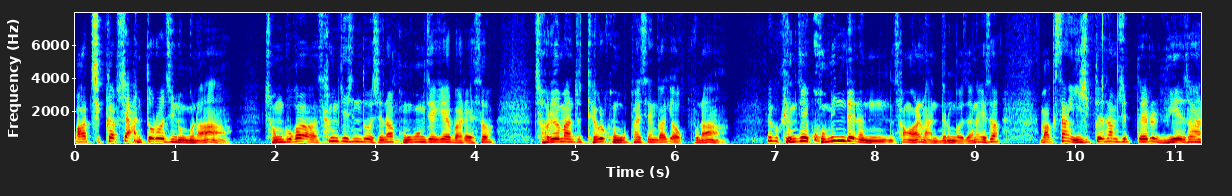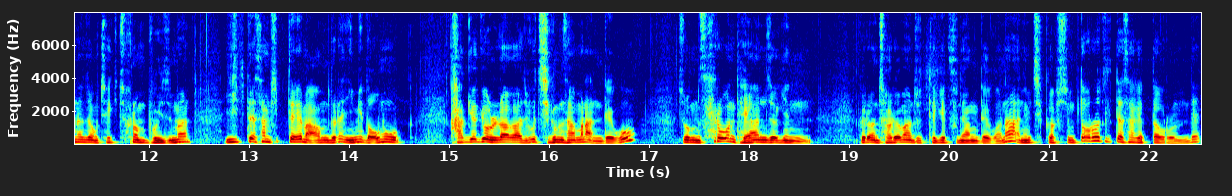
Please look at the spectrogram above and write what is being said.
아, 집값이 안 떨어지는구나. 정부가 삼기 신도시나 공공재 개발에서 저렴한 주택을 공급할 생각이 없구나. 그러니까 굉장히 고민되는 상황을 만드는 거잖아요. 그래서 막상 20대, 30대를 위해서 하는 정책처럼 보이지만 20대, 30대의 마음들은 이미 너무 가격이 올라가지고 지금 사면 안 되고 좀 새로운 대안적인 그런 저렴한 주택이 분양되거나 아니면 집값이 좀 떨어질 때 사겠다고 그러는데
